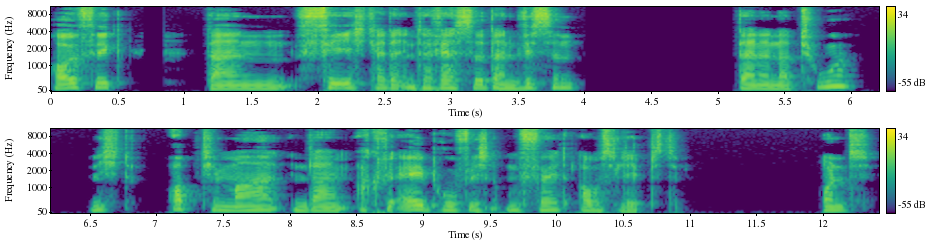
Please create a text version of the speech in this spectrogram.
häufig deine Fähigkeit, dein Interesse, dein Wissen, deine Natur nicht optimal in deinem aktuell beruflichen Umfeld auslebst. Und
